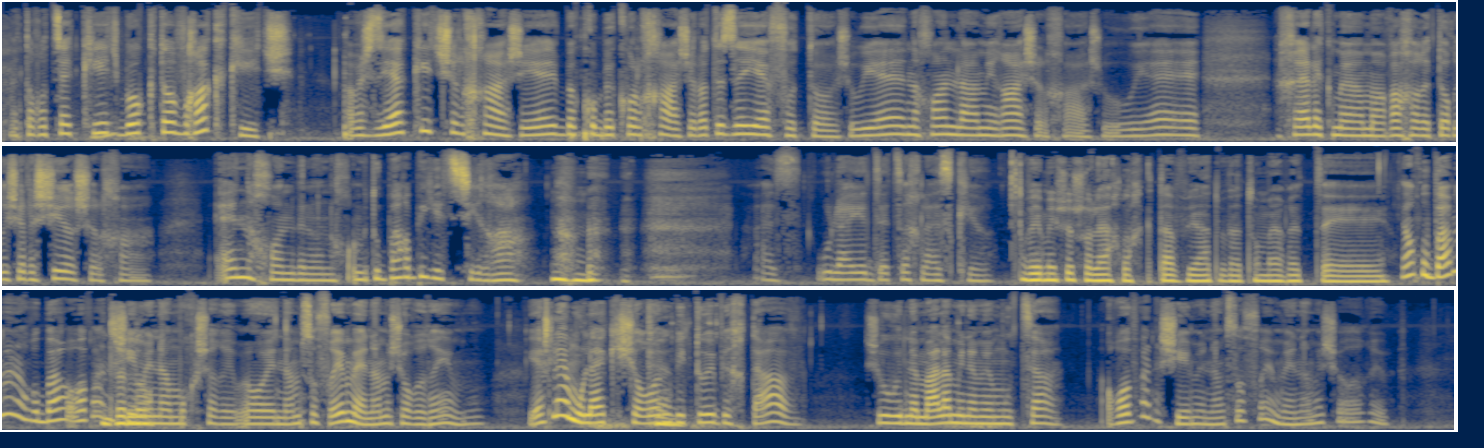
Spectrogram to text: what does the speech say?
אתה רוצה קיץ'? בוא כתוב רק קיץ'. אבל שזה יהיה הקיץ' שלך, שיהיה בקולך, שלא תזייף אותו, שהוא יהיה נכון לאמירה שלך, שהוא יהיה חלק מהמערך הרטורי של השיר שלך. אין נכון ולא נכון, מדובר ביצירה. אז אולי את זה צריך להזכיר. ואם מישהו שולח לך כתב יד ואת אומרת... אה... לא, רובם, רובם, רוב האנשים לא... אינם מוכשרים, או אינם סופרים ואינם משוררים. יש להם אולי כישרון כן. ביטוי בכתב, שהוא למעלה מן הממוצע. רוב האנשים אינם סופרים ואינם משוררים.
